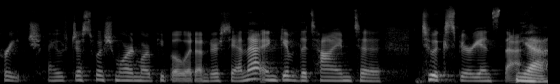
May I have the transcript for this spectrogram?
preach. I just wish more and more people would understand that and give the time to to experience that. Yeah.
